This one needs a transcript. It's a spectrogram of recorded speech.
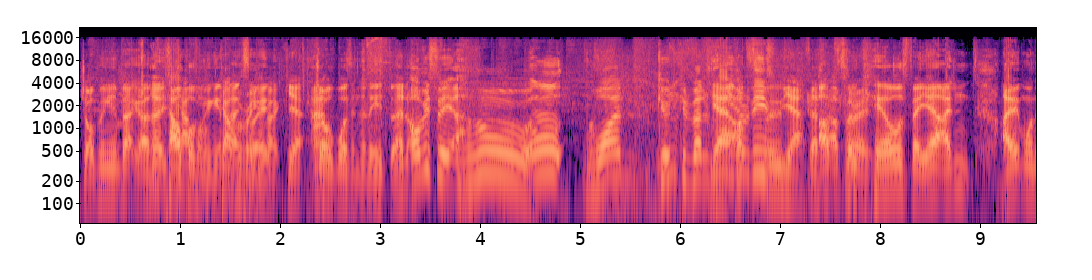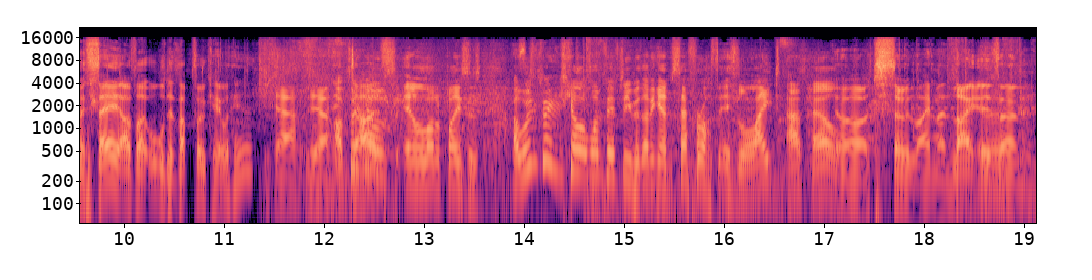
Jole bringing it back? Um, uh, Calpol- bringing it Calpol back, bringing back, yeah. Jole And, was in the lead, but and obviously, oh, Ooh, one good conversion Yeah, from either of these. through- Yeah, that's up up throw kills, but yeah, I didn't, I didn't want to say it. I was like, oh, does up throw kill here? Yeah, yeah. And Up throw kills in a lot of places. I wasn't expecting to kill at 150, but then again, Sephiroth is light as hell. Oh, it's so light, man. Light is um,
